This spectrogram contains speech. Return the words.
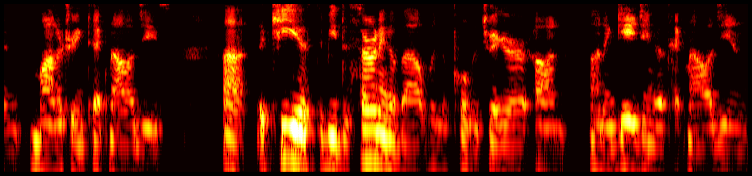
and monitoring technologies. Uh, the key is to be discerning about when to pull the trigger on on engaging a technology and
